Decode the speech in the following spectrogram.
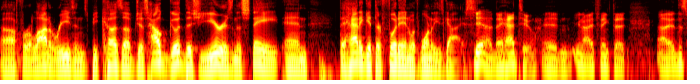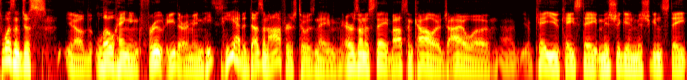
uh, for a lot of reasons because of just how good this year is in the state and – they had to get their foot in with one of these guys. Yeah, they had to. And, you know, I think that uh, this wasn't just, you know, low hanging fruit either. I mean, he's, he had a dozen offers to his name Arizona State, Boston College, Iowa, uh, KU, K State, Michigan, Michigan State,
